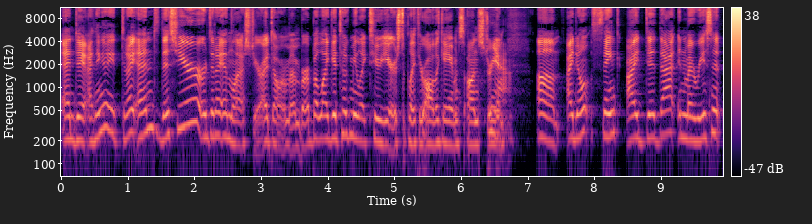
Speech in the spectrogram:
and I think I, did I end this year or did I end last year? I don't remember, but like it took me like two years to play through all the games on stream. Yeah. Um, I don't think I did that in my recent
